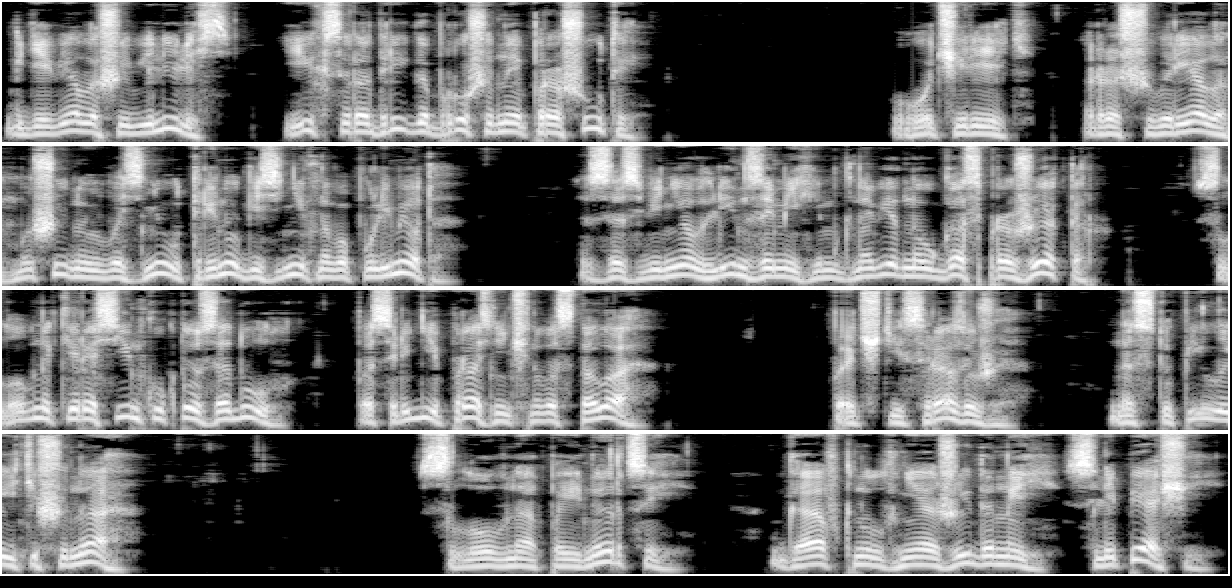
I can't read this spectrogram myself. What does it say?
где вяло шевелились их с Родриго брошенные парашюты. Очередь расшвыряла мышиную возню треноги зенитного пулемета. Зазвенел линзами и мгновенно угас прожектор, словно керосинку кто задул посреди праздничного стола. Почти сразу же наступила и тишина. Словно по инерции гавкнул неожиданный, слепящий,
